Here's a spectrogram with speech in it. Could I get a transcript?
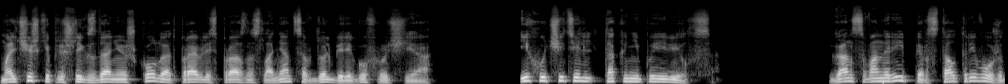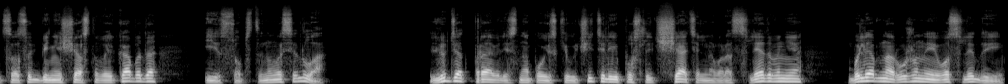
Мальчишки пришли к зданию школы и отправились праздно слоняться вдоль берегов ручья. Их учитель так и не появился. Ганс ван Риппер стал тревожиться о судьбе несчастного Икабода и собственного седла. Люди отправились на поиски учителя, и после тщательного расследования были обнаружены его следы.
